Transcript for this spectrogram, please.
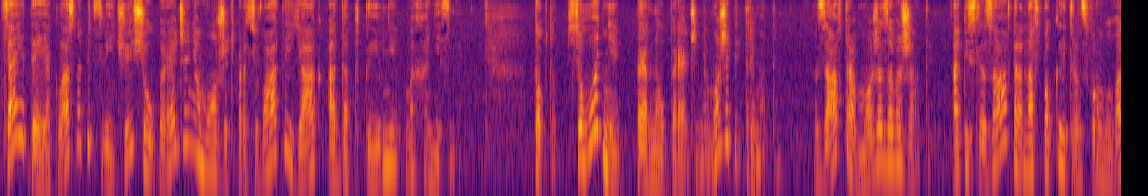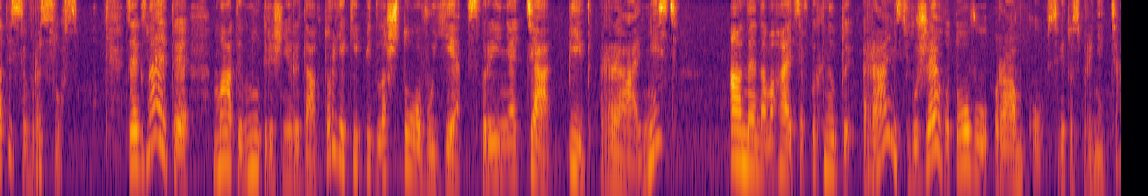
Ця ідея класно підсвічує, що упередження можуть працювати як адаптивні механізми. Тобто, сьогодні певне упередження може підтримати, завтра може заважати, а післязавтра навпаки трансформуватися в ресурс. Це як знаєте, мати внутрішній редактор, який підлаштовує сприйняття під реальність, а не намагається впихнути реальність в уже готову рамку світосприйняття.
